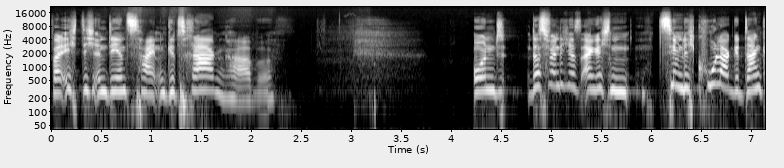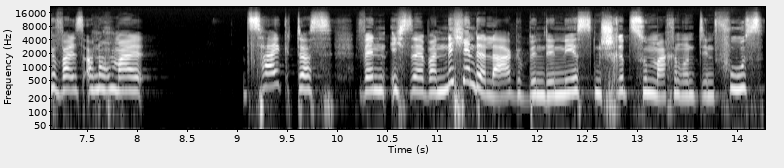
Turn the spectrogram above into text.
weil ich dich in den Zeiten getragen habe. Und das finde ich ist eigentlich ein ziemlich cooler Gedanke, weil es auch nochmal zeigt, dass wenn ich selber nicht in der Lage bin, den nächsten Schritt zu machen und den Fuß,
